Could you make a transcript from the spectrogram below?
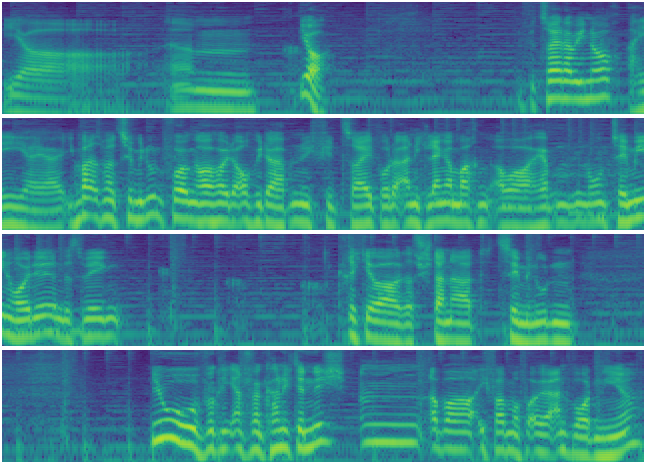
Ja. Ähm, ja. Wie viel Zeit habe ich noch? Eieiei. Ich mache erstmal 10 Minuten Folgen heute auch wieder. Habe nicht viel Zeit. Wollte eigentlich länger machen, aber ich habe noch einen Termin heute und deswegen kriegt ihr aber das Standard 10 Minuten. Jo, wirklich anfangen kann ich denn nicht. Aber ich warte mal auf eure Antworten hier.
